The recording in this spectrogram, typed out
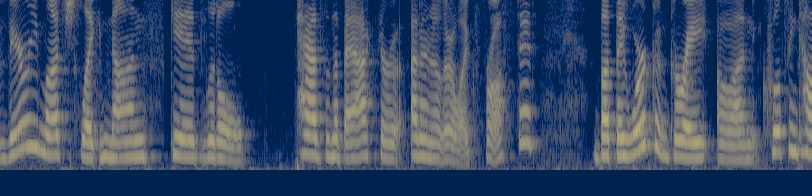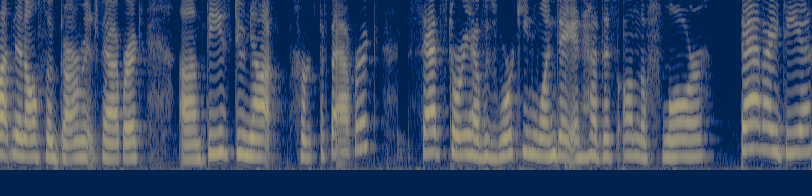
very much like non-skid little pads in the back. They're, I don't know, they're like frosted but they work great on quilting cotton and also garment fabric. Um, these do not hurt the fabric. Sad story, I was working one day and had this on the floor. Bad idea,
